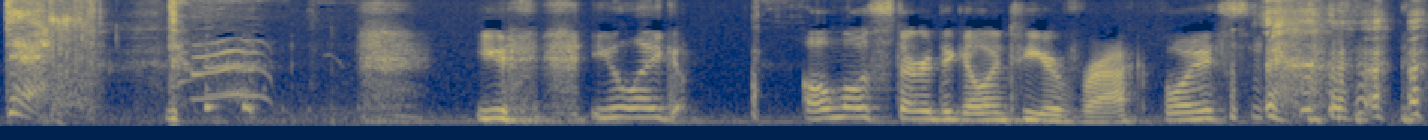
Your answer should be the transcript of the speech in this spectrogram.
Death. you you like almost started to go into your Vrock voice.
